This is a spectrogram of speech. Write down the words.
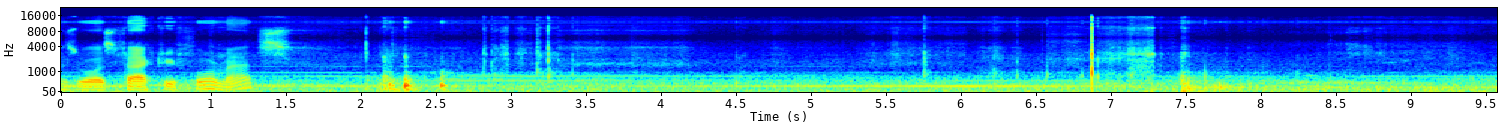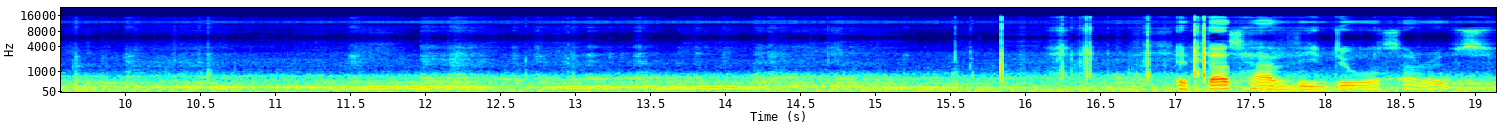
As well as factory floor mats. It does have the dual sunroofs.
